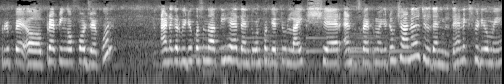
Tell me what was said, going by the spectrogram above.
prepping off for Jaipur and अगर वीडियो पसंद आती है then don't forget to like share and subscribe to my YouTube channel till then मिलते हैं नेक्स्ट वीडियो में.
